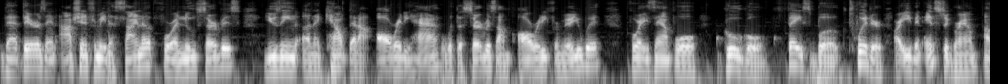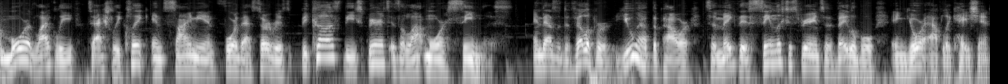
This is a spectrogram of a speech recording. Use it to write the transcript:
that there's an option for me to sign up for a new service using an account that I already have with the service I'm already familiar with. For example, Google, Facebook, Twitter, or even Instagram, I'm more likely to actually click and sign in for that service because the experience is a lot more seamless. And as a developer, you have the power to make this seamless experience available in your application.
